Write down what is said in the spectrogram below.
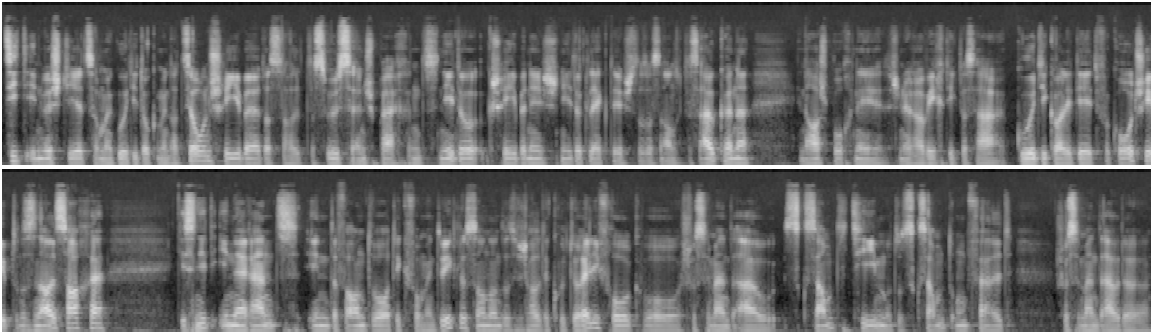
Zeit investiert, um eine gute Dokumentation zu schreiben, dass halt das Wissen entsprechend niedergeschrieben ist, niedergelegt ist, dass andere das auch können in Anspruch nehmen. Es ist mir auch wichtig, dass er gute Qualität von Code schreibt. Und das sind alles Sachen, die sind nicht inhärent in der Verantwortung des Entwicklers, sondern das ist halt eine kulturelle Frage, wo schlussendlich auch das gesamte Team oder das gesamte Umfeld, schlussendlich auch der,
